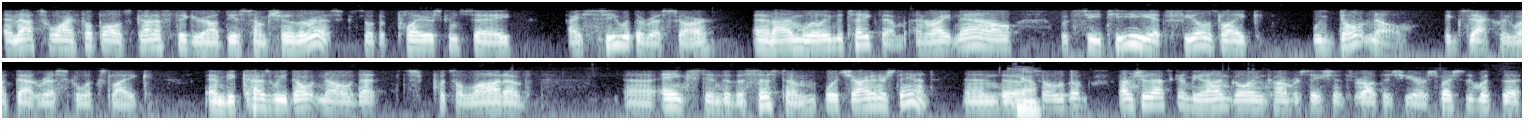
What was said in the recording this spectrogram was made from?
And that's why football has got to figure out the assumption of the risk so the players can say, I see what the risks are and I'm willing to take them. And right now with CTE, it feels like we don't know exactly what that risk looks like. And because we don't know, that puts a lot of uh, angst into the system, which I understand. And uh, yeah. so the, I'm sure that's going to be an ongoing conversation throughout this year, especially with the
